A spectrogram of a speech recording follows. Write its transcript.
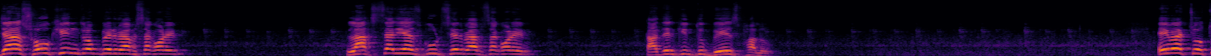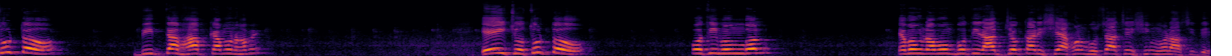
যারা শৌখিন দ্রব্যের ব্যবসা করেন লাক্সারিয়াস গুডসের ব্যবসা করেন, তাদের কিন্তু বেশ ভালো। এবার চতুর্থ বিদ্যাভাব কেমন হবে? এই চতুর্থ প্রতিমঙ্গল এবং নবমপতি রাজ্যকারী। সে এখন বসে আছে সিংহ রাশিতে।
